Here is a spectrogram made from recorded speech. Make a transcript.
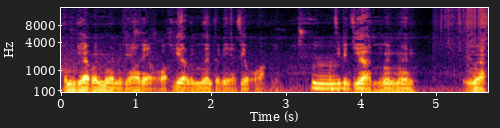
ผมเหยื่อมันเมือนๆเดี๋ยวเดี๋ยวออกเหยื่อมันเมือนๆตัวนี้เดี๋ยวออกอื มมันจะเป็นเยื่อเมือนเมือนเมือก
